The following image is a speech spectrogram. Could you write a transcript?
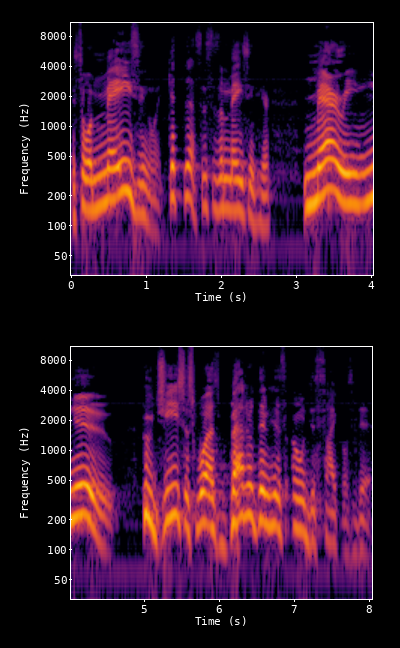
And so, amazingly, get this, this is amazing here. Mary knew who Jesus was better than his own disciples did.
